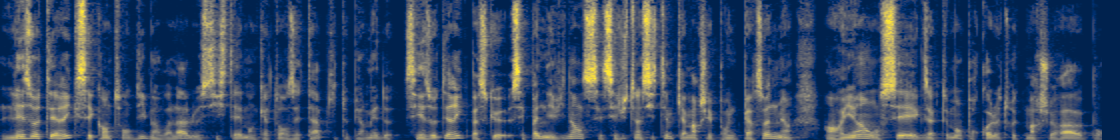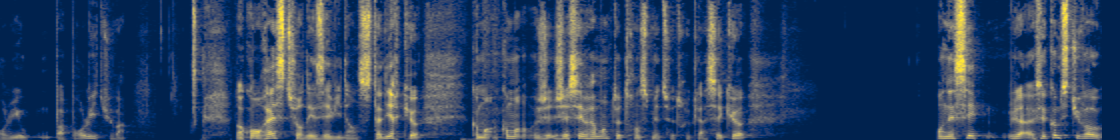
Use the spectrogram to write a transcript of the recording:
l'ésotérique, c'est quand on dit, ben voilà, le système en 14 étapes qui te permet de... C'est ésotérique parce que c'est pas une évidence, c'est juste un système qui a marché pour une personne, mais en, en rien on sait exactement pourquoi le truc marchera pour lui ou pas pour lui, tu vois. Donc on reste sur des évidences. C'est-à-dire que comment comment j'essaie vraiment de te transmettre ce truc là, c'est que on essaie c'est comme si tu vas au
